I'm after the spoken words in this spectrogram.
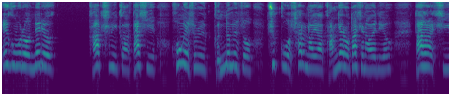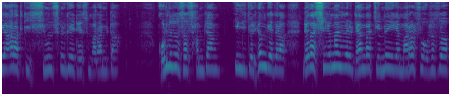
애굽으로 내려 갔으니까 다시 홍해수를 건너면서 죽고 살아나야 강야로 다시 나와야 돼요. 다시 알아듣기 쉬운 설교에 대해서 말합니다. 고린도서 3장 1, 2절 형제들아 내가 신령한 자들을 대한같이 너에게 말할 수 없어서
